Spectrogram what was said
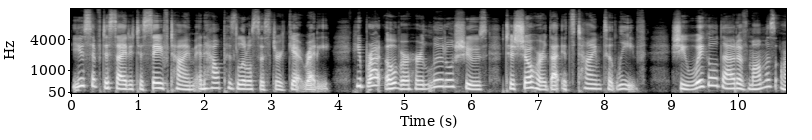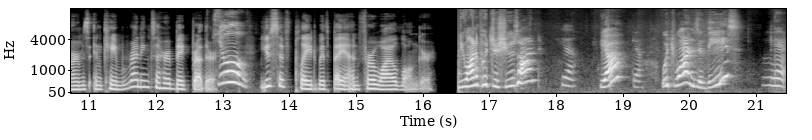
Yusuf decided to save time and help his little sister get ready. He brought over her little shoes to show her that it's time to leave. She wiggled out of Mama's arms and came running to her big brother. You. Yusuf played with Bayan for a while longer. Do you want to put your shoes on? Yeah. Yeah? Yeah. Which ones? Are these? Yeah.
